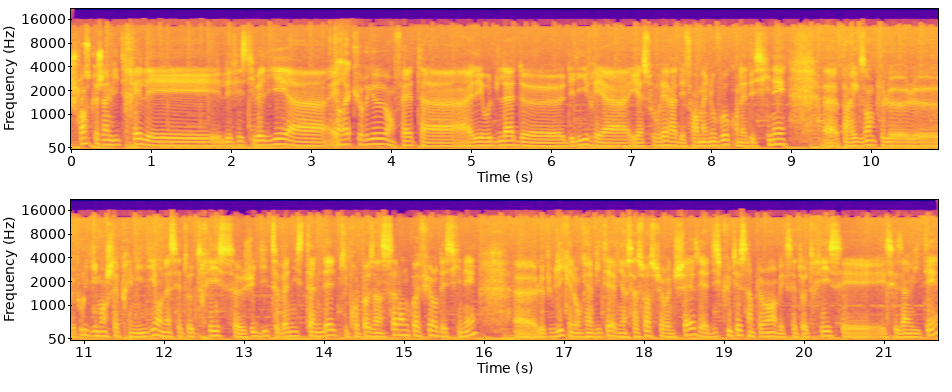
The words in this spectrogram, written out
Je pense que j'inviterai les, les, festivaliers à être ouais. curieux, en fait, à aller au-delà de, des livres et à, à s'ouvrir à des formats nouveaux qu'on a dessinés. Euh, par exemple, le, le tout le dimanche après-midi, on a cette autrice Judith Van Istandel qui propose un salon de coiffure dessiné. Euh, le public est donc invité à venir s'asseoir sur une chaise et à discuter simplement avec cette autrice et, ses invités.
